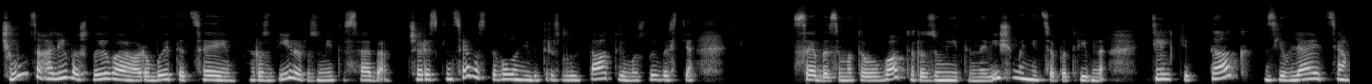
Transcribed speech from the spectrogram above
Чому взагалі важливо робити цей розбір і розуміти себе? Через кінцеве задоволення від результату і можливості себе замотивувати, розуміти, навіщо мені це потрібно, тільки так з'являється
